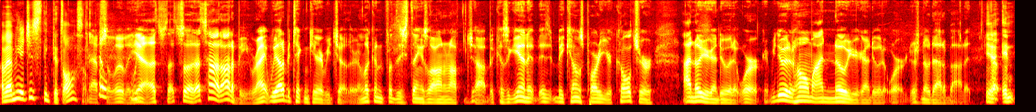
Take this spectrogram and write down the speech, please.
I mean, I just think that's awesome. Absolutely, yeah. That's that's uh, that's how it ought to be, right? We ought to be taking care of each other and looking for these things on and off the job because again, it, it becomes part of your culture. I know you're going to do it at work. If you do it at home, I know you're going to do it at work. There's no doubt about it. Yeah, uh, and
